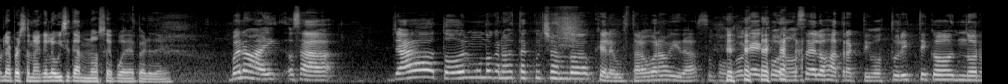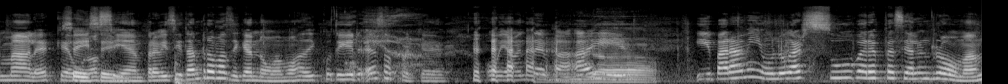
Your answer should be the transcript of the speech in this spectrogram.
la persona que lo visita no se puede perder? Bueno, hay, o sea, ya todo el mundo que nos está escuchando, que le gusta la buena vida, supongo que conoce los atractivos turísticos normales que Sí, uno sí. siempre visita en Roma, así que no vamos a discutir eso porque obviamente va a ir. Y para mí, un lugar súper especial en Roma,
